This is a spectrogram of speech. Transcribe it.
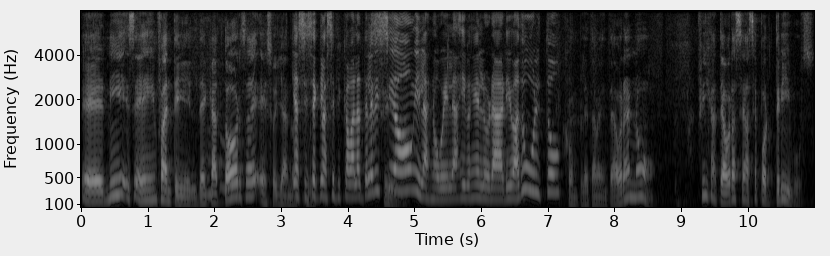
eh, ni, es infantil, de 14 eso ya no. Y así se clasificaba la televisión y las novelas iban en el horario adulto. Completamente, ahora no. Fíjate, ahora se hace por tribus.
